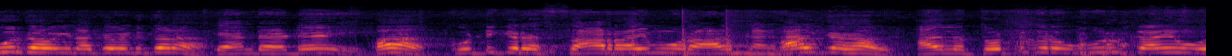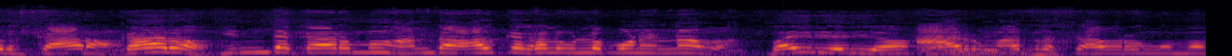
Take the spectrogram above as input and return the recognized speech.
ஊறுகாய் வாங்கி நக்க வேண்டியதானே ஏன்டா டேய் குடிக்கிற சாராயமும் ஒரு ஆல்கஹால். ஆல்கஹால். அதுல தொட்டுக்கிற ஊறுகாயும் ஒரு காரம். காரம். இந்த காரமும் அந்த ஆல்கஹால் உள்ள போன என்ன ஆகும் வயிறு எரியும். ஆறு மாசத்துல சாவரம் உங்க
